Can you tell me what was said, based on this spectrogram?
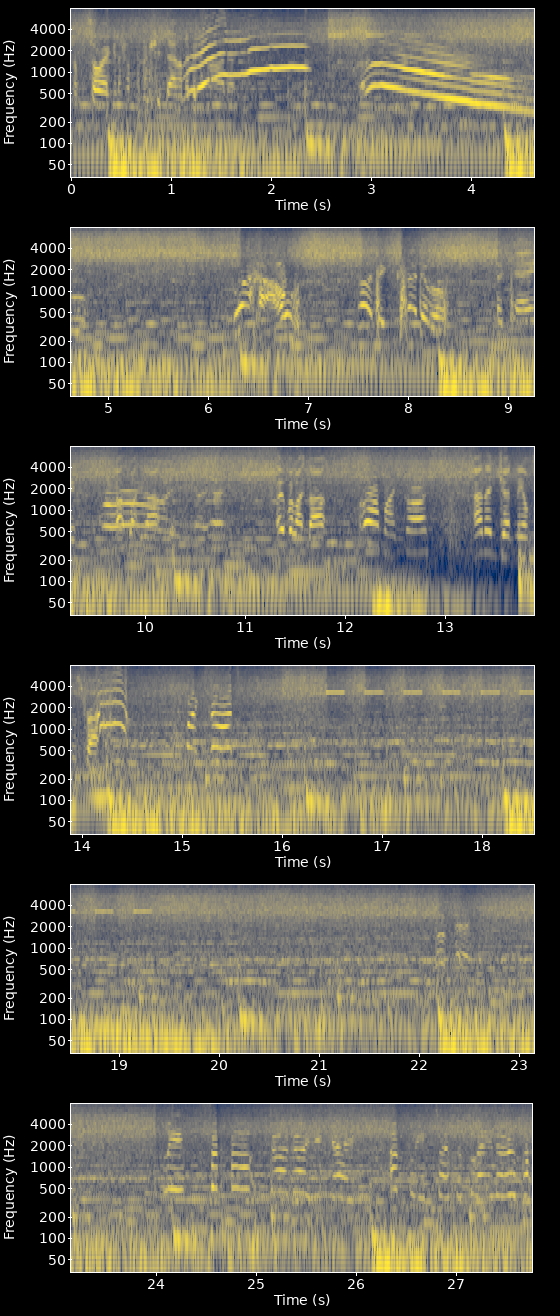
I'm sorry, I'm going to have to push it down a bit Wow. That was incredible. Okay. Up like that. Over like that. Oh my gosh! And then gently onto the strap. Oh my god! Okay. Please support Gaga UK and please turn the plane over.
